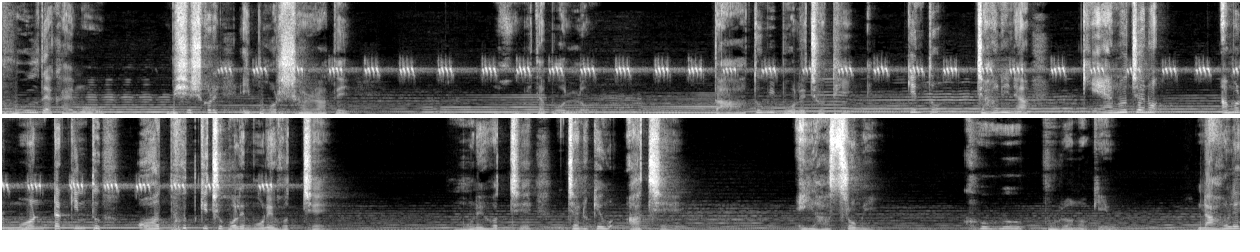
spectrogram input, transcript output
ভুল দেখায় মৌ, বিশেষ করে এই বর্ষার রাতে। মৌমিতা বলল, তা তুমি বলেছ ঠিক, কিন্তু জানি না কেন যেন আমার মনটা কিন্তু অদ্ভুত কিছু বলে মনে হচ্ছে। মনে হচ্ছে যেন কেউ আছে। এই আশ্রমে খুব পুরনো কেউ। না হলে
